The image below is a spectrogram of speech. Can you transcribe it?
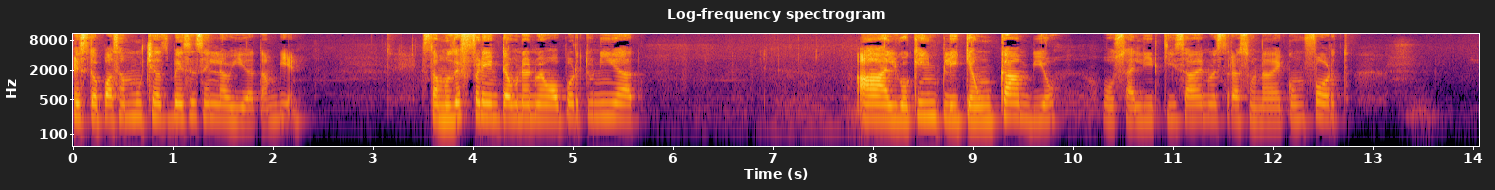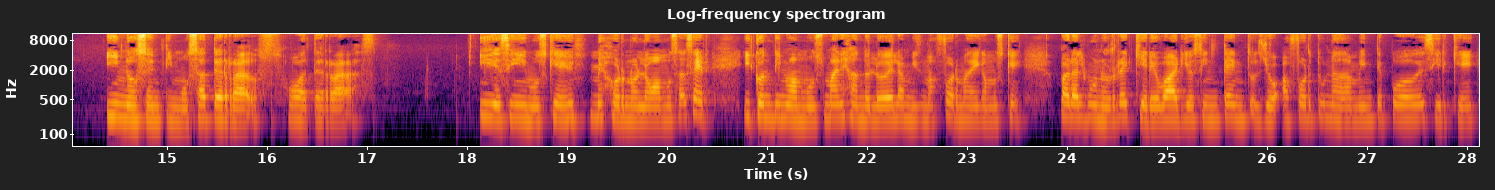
Esto pasa muchas veces en la vida también. Estamos de frente a una nueva oportunidad, a algo que implique un cambio o salir quizá de nuestra zona de confort y nos sentimos aterrados o aterradas y decidimos que mejor no lo vamos a hacer y continuamos manejándolo de la misma forma. Digamos que para algunos requiere varios intentos. Yo afortunadamente puedo decir que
